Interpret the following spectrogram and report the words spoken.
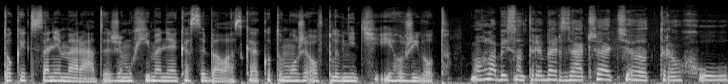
to, keď sa nemá rád, že mu chýba nejaká sebaláska, ako to môže ovplyvniť jeho život? Mohla by som treba začať e, trochu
